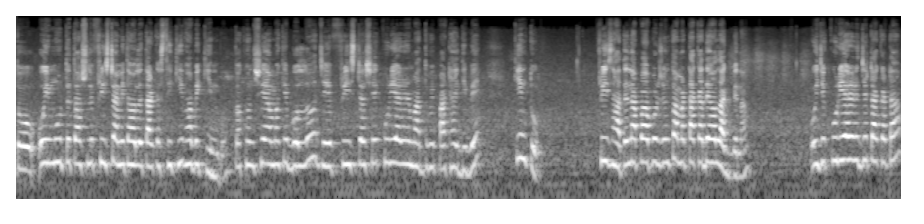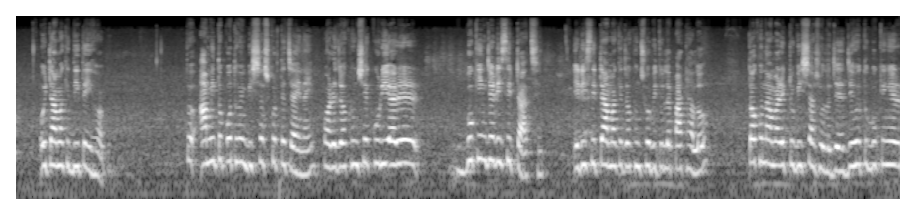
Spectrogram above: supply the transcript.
তো ওই মুহূর্তে তো আসলে ফ্রিজটা আমি তাহলে তার কাছ থেকে কীভাবে কিনবো? তখন সে আমাকে বলল যে ফ্রিজটা সে কুরিয়ারের মাধ্যমে পাঠায় দিবে। কিন্তু ফ্রিজ হাতে না পাওয়া পর্যন্ত আমার টাকা দেওয়া লাগবে না। ওই যে কুরিয়ারের যে টাকাটা, ওইটা আমাকে দিতেই হবে। তো আমি তো প্রথমে বিশ্বাস করতে চাই নাই। পরে যখন সে কুরিয়ারের বুকিং যে রিসিপ্টটা আছে, এই রিসিপ্টটা আমাকে যখন ছবি তুলে পাঠালো, তখন আমার একটু বিশ্বাস হলো যে যেহেতু বুকিংয়ের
